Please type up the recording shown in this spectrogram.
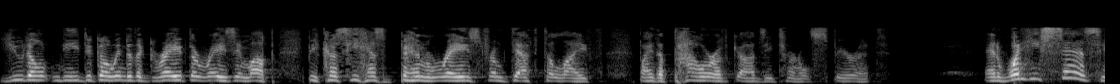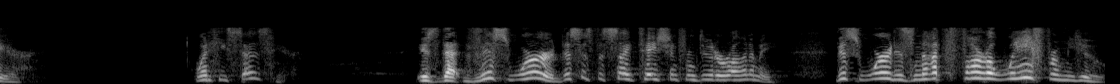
You don't need to go into the grave to raise him up because he has been raised from death to life by the power of God's eternal Spirit. And what he says here, what he says here, is that this word, this is the citation from Deuteronomy. This word is not far away from you.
